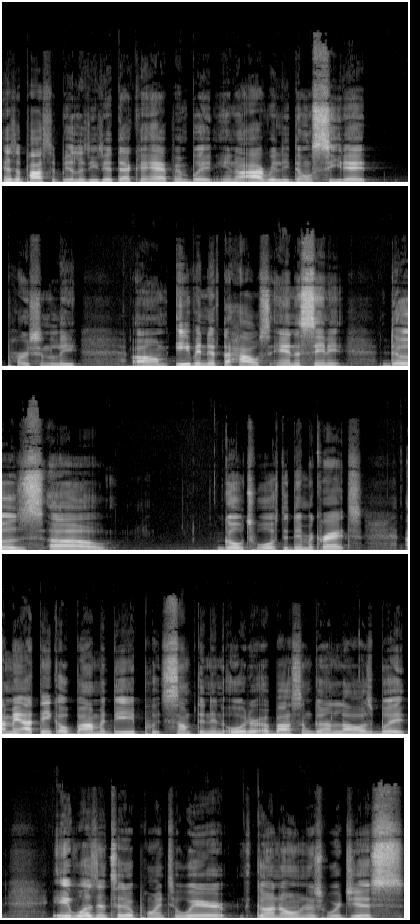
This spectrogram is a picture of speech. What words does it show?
is a possibility that that could happen. But you know, I really don't see that personally. Um, even if the House and the Senate does uh, go towards the Democrats, I mean, I think Obama did put something in order about some gun laws, but it wasn't to the point to where gun owners were just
